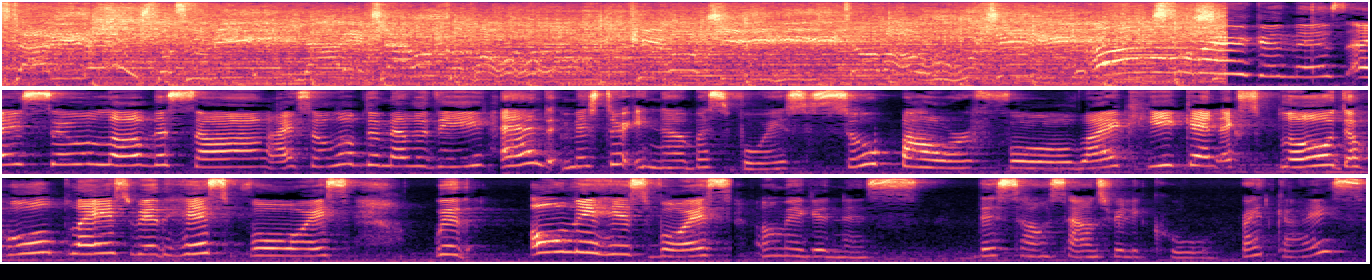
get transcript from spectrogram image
二人で一つに song. I so love the melody. And Mr. Inaba's voice, so powerful. Like he can explode the whole place with his voice, with only his voice. Oh my goodness. This song sounds really cool. Right, guys?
